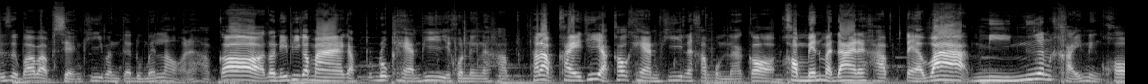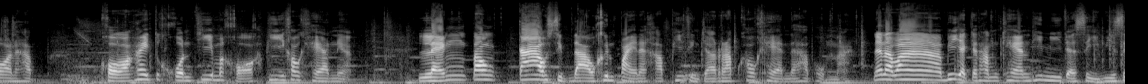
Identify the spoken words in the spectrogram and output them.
รู้สึกว่าแบบเสียงพี่มันจะดูไม่หล่อนะครับ ก็ตอนนี้พี่ก็มากับลูกแคนพี่คนหนึ่งนะครับสำหรับใครที่อยากเข้าแคนพี่นะครับ ผมนะก็คอมเมนต์มาได้นะครับ แต่ว่ามีเงื่อนไขหนึ่งข้อนะครับ ขอให้ทุกคนที่มาขอพี่เข้าแคนเนี่ย แรงต้อง 90 ดาวขึ้นไปนะครับ พี่ถึงจะรับเข้าแคนนะครับผมนะ แน่นอนว่าพี่อยากจะทำแคนที่มีแต่ 4v4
